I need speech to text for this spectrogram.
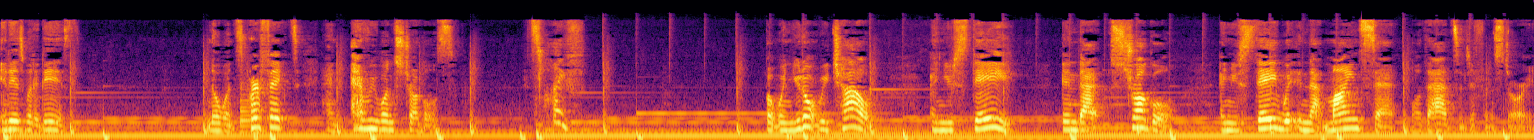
It is what it is. No one's perfect and everyone struggles. It's life. But when you don't reach out and you stay in that struggle and you stay in that mindset, well, that's a different story.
